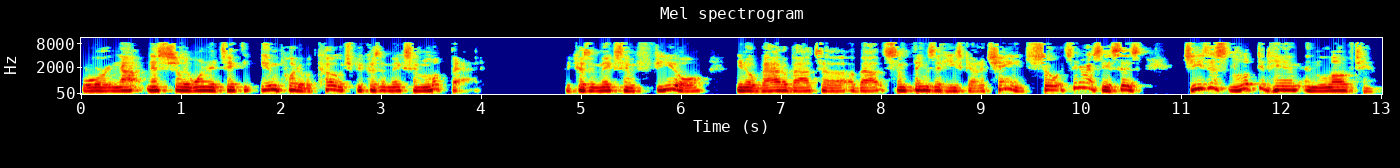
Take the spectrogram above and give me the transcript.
or not necessarily wanting to take the input of a coach because it makes him look bad, because it makes him feel, you know, bad about, uh, about some things that he's got to change. So it's interesting. He says, Jesus looked at him and loved him.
